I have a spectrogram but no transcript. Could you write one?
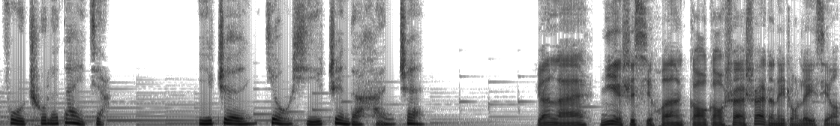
付出了代价，一阵又一阵的寒战。原来你也是喜欢高高帅帅的那种类型。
